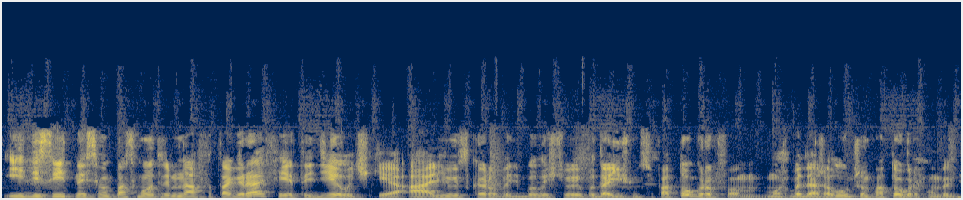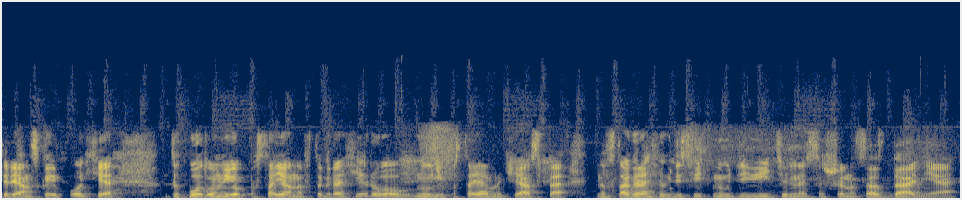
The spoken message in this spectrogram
И действительно, если мы посмотрим на фотографии этой девочки, а Льюис Кэрролл ведь был еще и выдающимся фотографом, может быть, даже лучшим фотографом викторианской эпохи, так вот, он ее постоянно фотографировал, ну, не постоянно, часто. На фотографиях действительно удивительное совершенно создание.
